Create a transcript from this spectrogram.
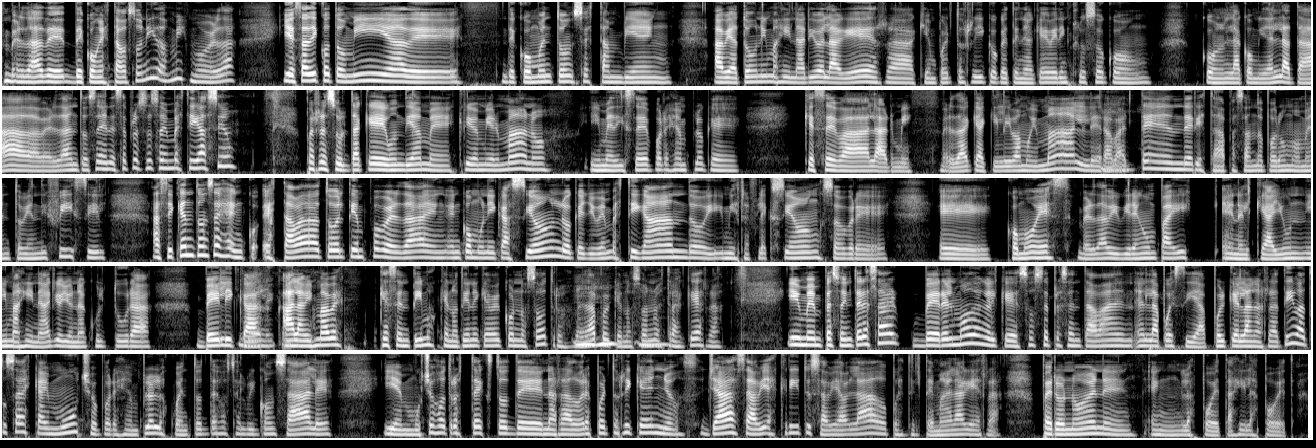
¿verdad? De, de, con Estados Unidos mismo, ¿verdad? Y esa dicotomía de de cómo entonces también había todo un imaginario de la guerra aquí en Puerto Rico que tenía que ver incluso con, con la comida enlatada, ¿verdad? Entonces en ese proceso de investigación, pues resulta que un día me escribe mi hermano y me dice, por ejemplo, que, que se va al Army, ¿verdad? Que aquí le iba muy mal, él era bartender y estaba pasando por un momento bien difícil. Así que entonces estaba todo el tiempo, ¿verdad? En, comunicación, lo que yo iba investigando y mi reflexión sobre eh, cómo es, ¿verdad? Vivir en un país en el que hay un imaginario y una cultura bélica, bélica. a la misma vez que sentimos que no tiene que ver con nosotros, ¿verdad? Porque no son nuestras guerras. Y me empezó a interesar ver el modo en el que eso se presentaba en, la poesía, porque la narrativa, tú sabes que hay mucho, por ejemplo, en los cuentos de José Luis González y en muchos otros textos de narradores puertorriqueños, ya se había escrito y se había hablado pues del tema de la guerra, pero no en, en, los poetas y las poetas.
